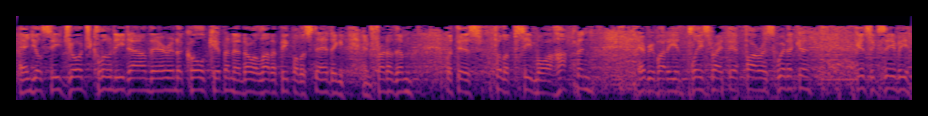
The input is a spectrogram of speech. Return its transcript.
And you'll see George Clooney down there and Nicole Kidman. I know a lot of people are standing in front of them, but there's Philip Seymour Hoffman. Everybody in place right there. Forest Whitaker. Here's Xavier,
